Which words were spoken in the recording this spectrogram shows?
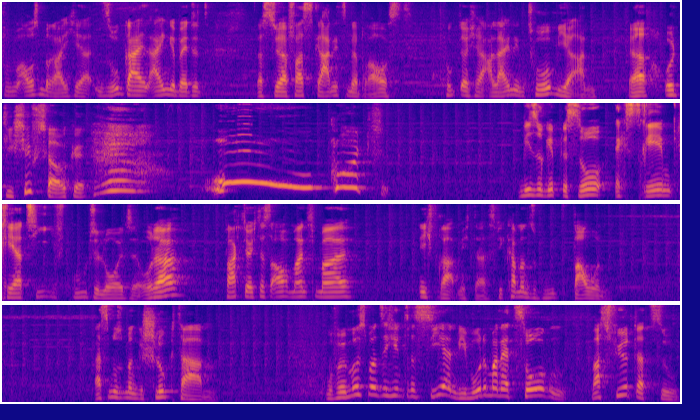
vom Außenbereich her so geil eingebettet, dass du ja fast gar nichts mehr brauchst. Guckt euch ja allein den Turm hier an. Ja, und die Schiffschaukel. Oh Gott. Wieso gibt es so extrem kreativ gute Leute, oder? Fragt ihr euch das auch manchmal? Ich frage mich das. Wie kann man so gut bauen? Was muss man geschluckt haben? Wofür muss man sich interessieren? Wie wurde man erzogen? Was führt dazu?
